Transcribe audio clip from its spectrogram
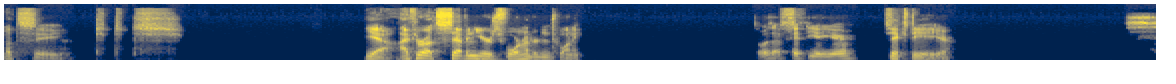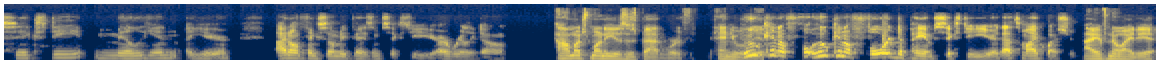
let's see. Yeah, I threw out 7 years 420. So was that 50 a year? 60 a year. 60 million a year? I don't think somebody pays him 60 a year. I really don't. How much money is his bat worth annually? Who can afford who can afford to pay him 60 a year? That's my question. I have no idea.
